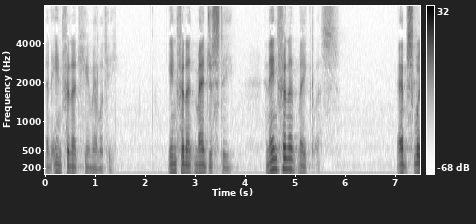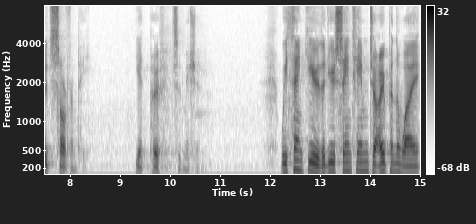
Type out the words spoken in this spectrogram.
and infinite humility infinite majesty, and infinite meekness, absolute sovereignty, yet perfect submission. We thank you that you sent him to open the way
